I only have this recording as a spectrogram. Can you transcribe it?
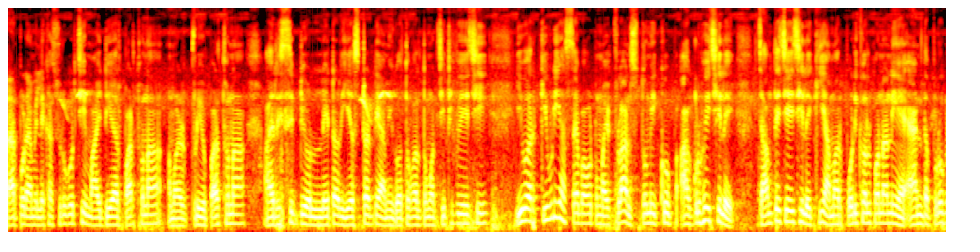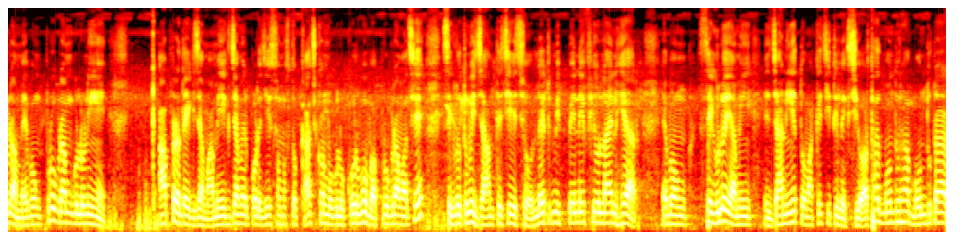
তারপরে আমি লেখা শুরু করছি মাই ডিয়ার প্রার্থনা, আমার প্রিয় প্রার্থনা I received your letter yesterday আমি গতকাল তোমার চিঠি পেয়েছি। You are curious about my plans তুমি খুব আগ্রহী ছিলে, জানতে চেয়েছিলে কি আমার পরিকল্পনা নিয়ে অ্যান্ড দ্য প্রোগ্রাম এবং প্রোগ্রামগুলো নিয়ে। আফটার দ্য এক্সাম আমি এক্সামের পরে যে সমস্ত কাজকর্মগুলো করব বা প্রোগ্রাম আছে, সেগুলো তুমি জানতে চেয়েছো let me pen a few line here এবং সেগুলোই আমি জানিয়ে তোমাকে চিঠি লিখছি। অর্থাৎ বন্ধুরা, বন্ধুটার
